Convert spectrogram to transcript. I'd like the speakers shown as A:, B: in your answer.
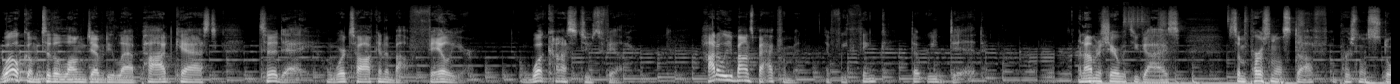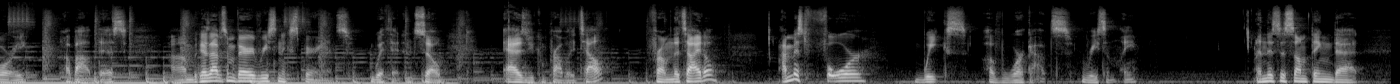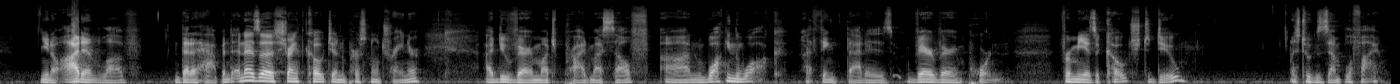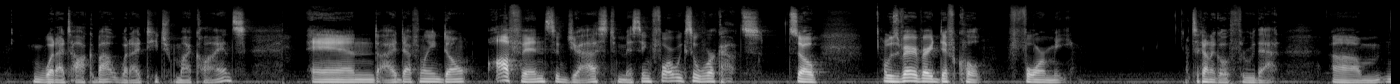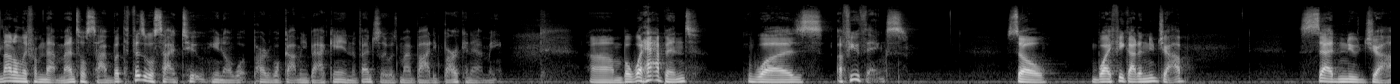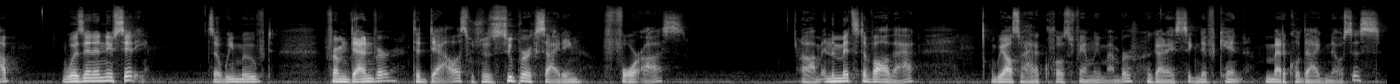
A: Welcome to the Longevity Lab podcast. Today, we're talking about failure. What constitutes failure? How do we bounce back from it if we think that we did? And I'm going to share with you guys some personal stuff, a personal story about this, um, because I have some very recent experience with it. And so, as you can probably tell from the title, I missed four weeks of workouts recently. And this is something that, you know, I didn't love that it happened. And as a strength coach and a personal trainer, I do very much pride myself on walking the walk. I think that is very, very important for me as a coach to do is to exemplify what I talk about, what I teach my clients. And I definitely don't often suggest missing four weeks of workouts. So it was very, very difficult for me to kind of go through that. Um, not only from that mental side, but the physical side too. You know, what part of what got me back in eventually was my body barking at me. Um, but what happened was a few things. So, wifey got a new job. Said new job was in a new city. So we moved from Denver to Dallas, which was super exciting for us. Um, in the midst of all that, we also had a close family member who got a significant medical diagnosis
